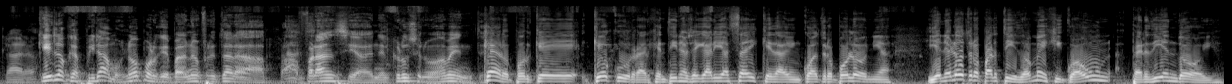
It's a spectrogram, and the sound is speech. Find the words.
Claro. ¿Qué es lo que aspiramos, no? Porque para no enfrentar a, a Francia en el cruce nuevamente. Claro, porque ¿qué ocurre? Argentina llegaría a 6, queda en 4 Polonia. Y en el otro partido, México, aún perdiendo hoy,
